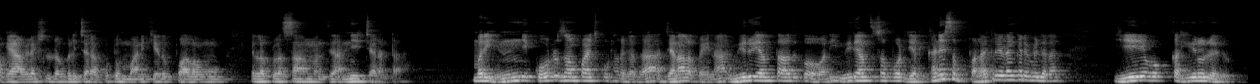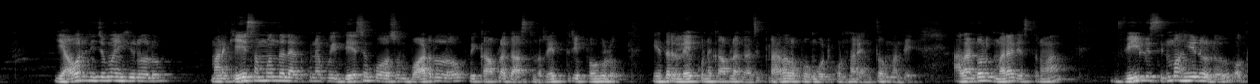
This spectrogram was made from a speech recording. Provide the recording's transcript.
ఒక యాభై లక్షలు డబ్బులు ఇచ్చారు. ఆ కుటుంబానికి ఏదో పొలము ఇలా ప్లస్ సంబంధించి అన్నీ ఇచ్చారంట. మరి ఎన్ని కోట్లు సంపాదించుకుంటున్నారు కదా జనాలపైన మీరు ఎంత ఆదుకోవాలి మీరు ఎంత సపోర్ట్ చేయాలి? కనీసం పలకరియడానికనే వెళ్ళరా ఏ ఒక్క హీరో లేదు. ఎవరు నిజమైన హీరోలు మనకి ఏ సంబంధం లేకపోయినా పోయి దేశం కోసం బార్డర్లో పోయి కాపలా కాస్తున్నారు. రేత్రి పొగులు ఇద్దరు లేకుండా కాపలా కాసి ప్రాణాలు పోగొట్టుకుంటున్నారు ఎంతోమంది. అలాంటి వాళ్ళకి మర్యాద ఇస్తున్నావా? వీళ్ళు సినిమా హీరోలు ఒక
